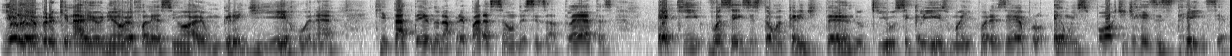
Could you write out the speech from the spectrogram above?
E eu lembro que na reunião eu falei assim: olha, um grande erro, né, que está tendo na preparação desses atletas é que vocês estão acreditando que o ciclismo aí, por exemplo, é um esporte de resistência.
